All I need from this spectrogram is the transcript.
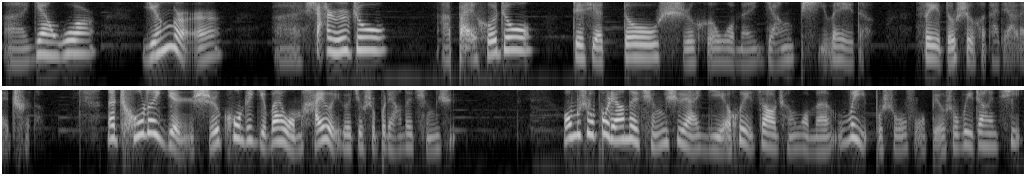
啊燕窝、银耳、啊砂仁粥、啊百合粥，这些都适合我们养脾胃的，所以都适合大家来吃的。那除了饮食控制以外，我们还有一个就是不良的情绪。我们说不良的情绪啊，也会造成我们胃不舒服，比如说胃胀气，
